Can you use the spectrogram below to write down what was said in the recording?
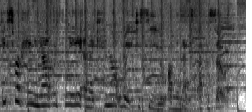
thanks for hanging out with me, and I cannot wait to see you on the next episode.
